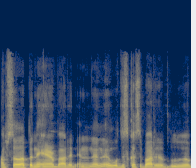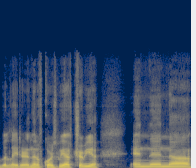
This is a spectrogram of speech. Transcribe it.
I'm still up in the air about it, and, and, we'll discuss about it a little bit later. And then, of course, we have trivia, and then uh,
